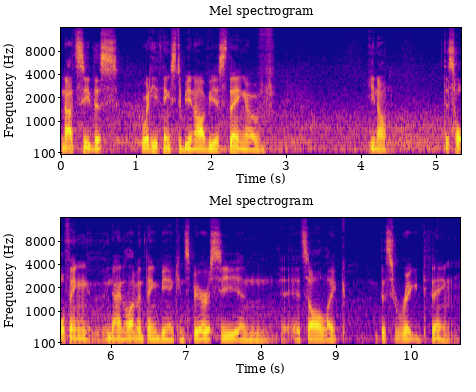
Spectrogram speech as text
not see this what he thinks to be an obvious thing of you know this whole thing 9/11 thing being a conspiracy and it's all like this rigged thing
